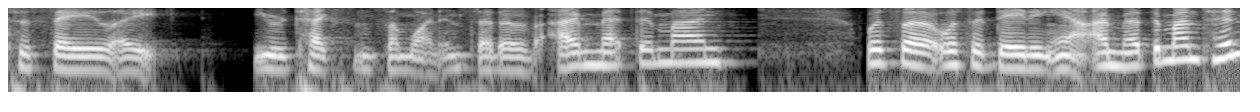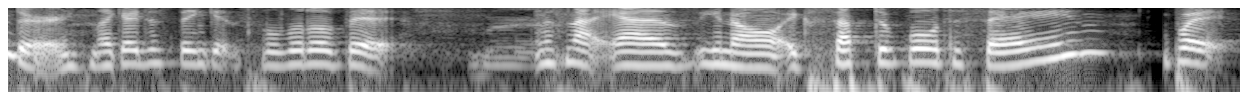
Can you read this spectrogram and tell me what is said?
to say like you were texting someone instead of I met them on what's a what's a dating app? I met them on Tinder. Like I just think it's a little bit it's not as, you know, acceptable to say, but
